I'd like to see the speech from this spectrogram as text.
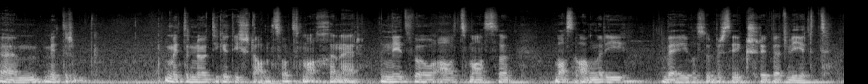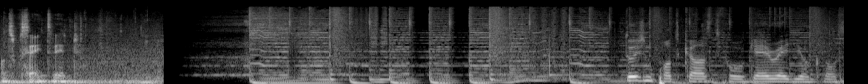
ähm, mit der mit der nötigen Distanz so zu machen. Er nicht anzumassen, was andere wollen, was über sie geschrieben wird oder gesagt wird. Du hast einen Podcast von Gay Radio Close.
